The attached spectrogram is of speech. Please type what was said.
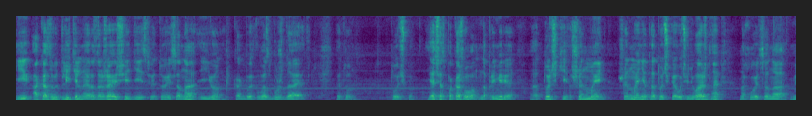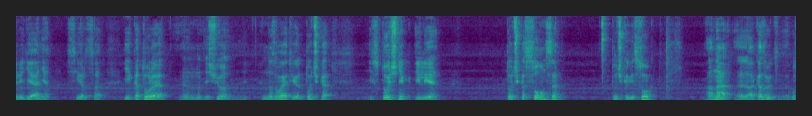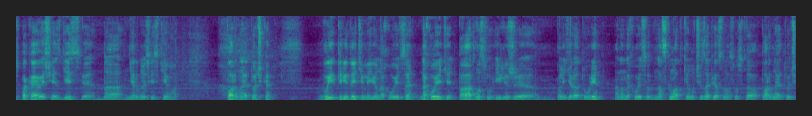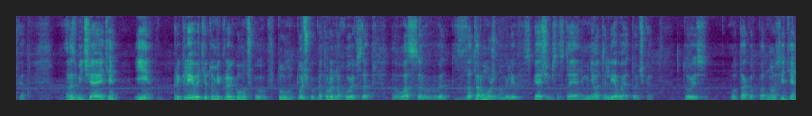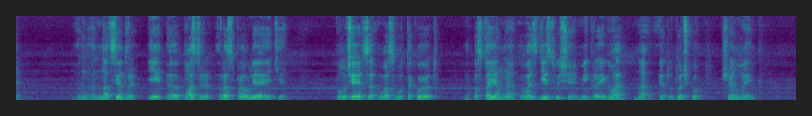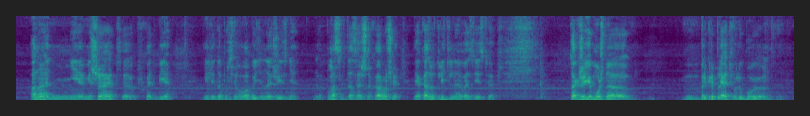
и оказывает длительное раздражающее действие, то есть она ее как бы возбуждает, эту точку. Я сейчас покажу вам на примере э, точки Шенмэнь. Шенмэнь это точка очень важная, находится на меридиане сердца, и которая э, еще называют ее точка источник или точка солнца, точка висок она э, оказывает успокаивающее действие на нервную систему. Парная точка. Вы перед этим ее находите, находите по атласу или же по литературе. Она находится на складке лучезапястного сустава, парная точка. Размечаете и приклеиваете эту микроиголочку в ту точку, которая находится вас в заторможенном или в спящем состоянии, у меня это левая точка. То есть вот так вот подносите на центр и э, пластырь расправляете. Получается у вас вот такой вот постоянно воздействующая микроигла на эту точку Шенмейн. Она не мешает э, в ходьбе или, допустим, в обыденной жизни пластырь достаточно хороший и оказывает длительное воздействие. Также ее можно прикреплять в любую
